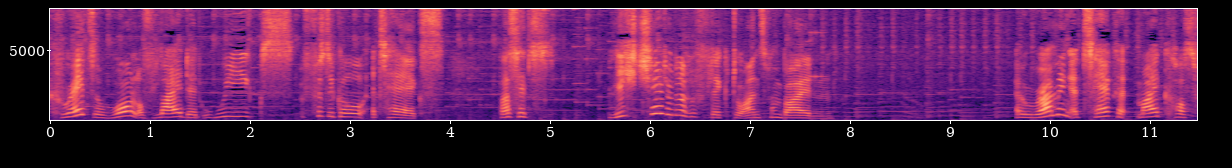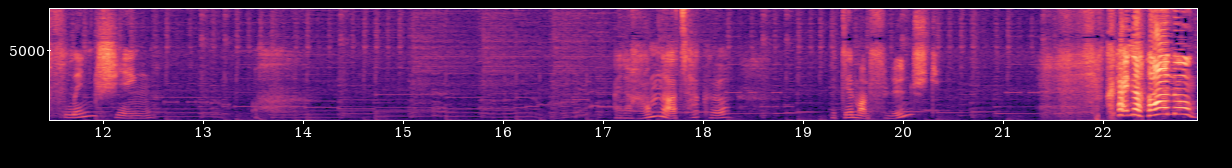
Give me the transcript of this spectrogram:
Creates a wall of light that weaks physical attacks. Was jetzt? Lichtschild oder Reflektor? Eins von beiden. A ramming attack that might cause flinching. Eine rammende Attacke, mit der man flincht? Ich habe keine Ahnung.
